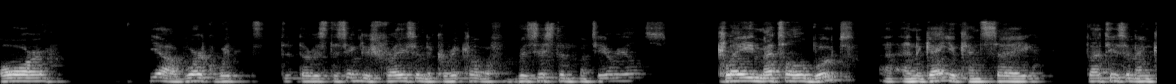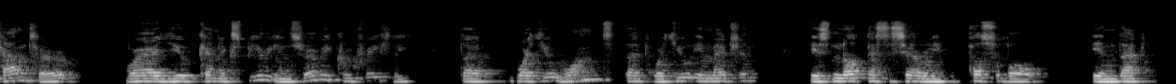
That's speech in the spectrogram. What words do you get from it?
Or yeah, work with there is this English phrase in the curriculum of resistant materials, clay, metal, wood. And again, you can say that is an encounter where you can experience very concretely that what you want, that what you imagine is not necessarily possible in that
